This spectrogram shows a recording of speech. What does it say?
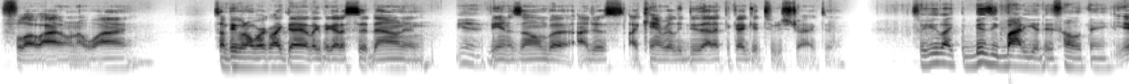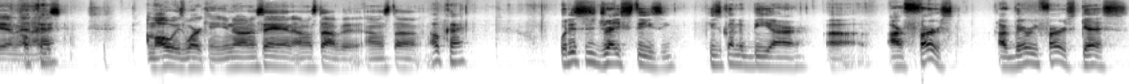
flow. I don't know why. Some people don't work like that. Like they got to sit down and Yeah. be in a zone, but I just I can't really do that. I think I get too distracted. So you like the busybody of this whole thing. Yeah, man. I Okay. just, I'm always working. You know what I'm saying? I don't stop it. I don't stop. Okay. Well, this is Dre Steazy. He's gonna be our uh, our first, our very first guest.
